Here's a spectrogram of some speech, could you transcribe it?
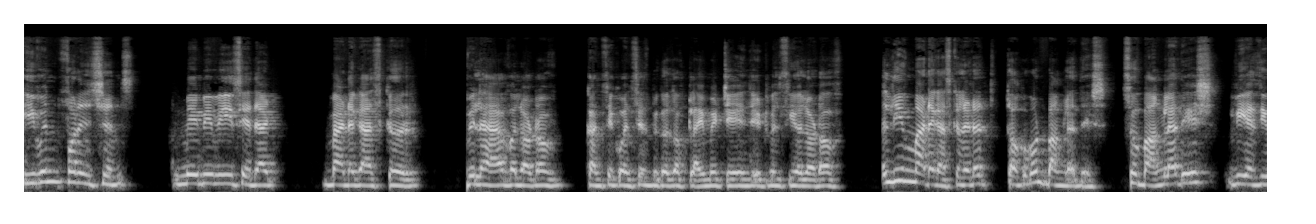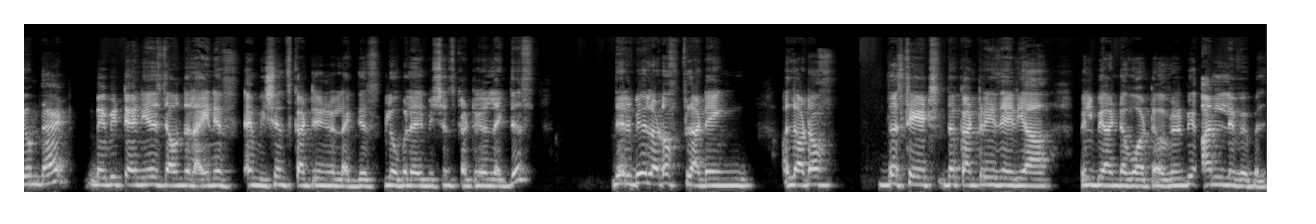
even for instance, maybe we say that Madagascar will have a lot of consequences because of climate change. It will see a lot of leave Madagascar. Let us talk about Bangladesh. So Bangladesh, we assume that maybe 10 years down the line, if emissions continue like this, global emissions continue like this, there will be a lot of flooding, a lot of the states, the country's area will be underwater, will be unlivable.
